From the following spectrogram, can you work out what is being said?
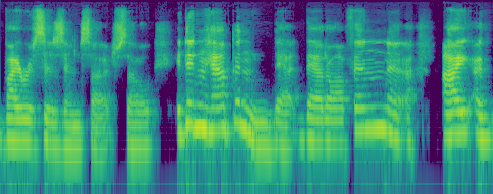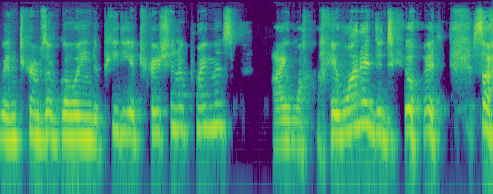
viruses and such. So it didn't happen that that often. Uh, I, I, in terms of going to pediatrician appointments, I want I wanted to do it. So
